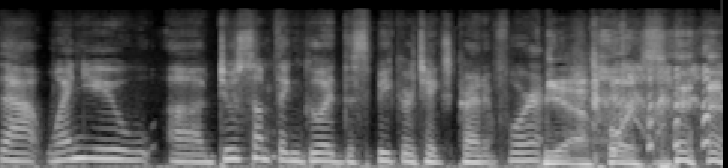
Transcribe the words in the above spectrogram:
that when you uh, do something good, the speaker takes credit for it, Yeah, of course.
